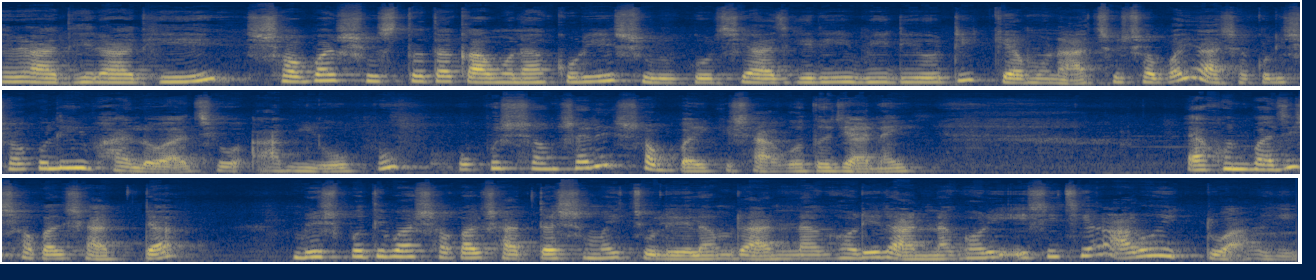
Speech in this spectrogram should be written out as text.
রাধে রাধে, সবার সুস্থতা কামনা করে শুরু করছি আজকের এই ভিডিওটি। কেমন আছো সবাই? আশা করি সকলেই ভালো আছো। আমি অপু, অপুর সংসারে সবাইকে স্বাগত জানাই। এখন বাজি সকাল সাতটা। বৃহস্পতিবার সকাল সাতটার সময় চলে এলাম রান্নাঘরে। রান্নাঘরে এসেছি আরও একটু আগে।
